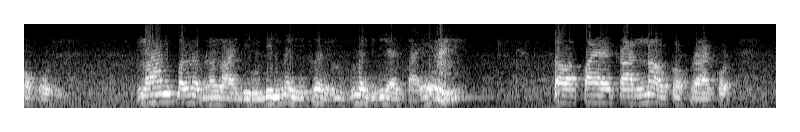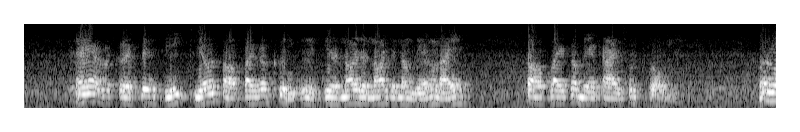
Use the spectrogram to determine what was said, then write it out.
อบอุ่นน้ำก็เริ่มละลายดินดินไม่มีเพื่อนไม่มีที่อาศัย ต่อไปการเน่าก็ปรากฏแรกก็เกิดเป็นสีเขียวต่อไปก็ขึ้นอืดเทีละน้อยจะน้อยจะนำเหลืองไหล ต่อไปก็เมการสุดโทมเมื่อล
